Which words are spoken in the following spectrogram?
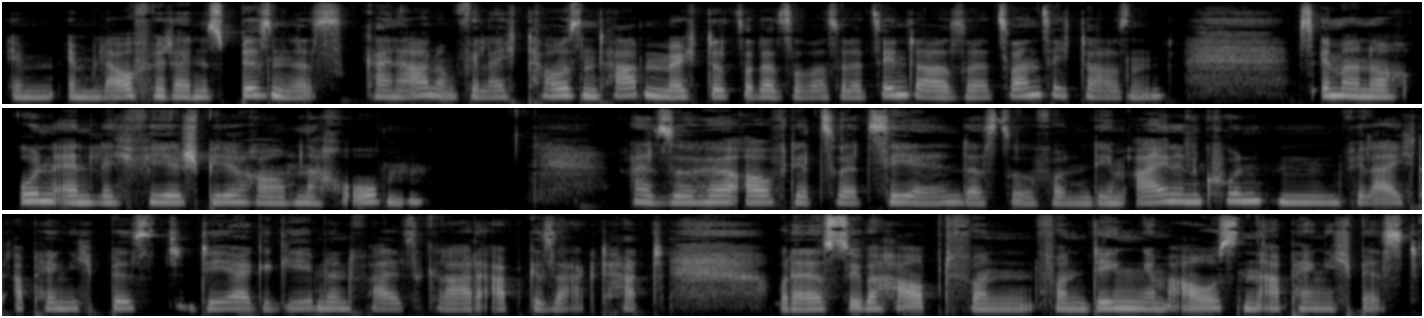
im, im Laufe deines Business, keine Ahnung, vielleicht 1000 haben möchtest oder sowas oder 10.000 oder 20.000, ist immer noch unendlich viel Spielraum nach oben. Also hör auf, dir zu erzählen, dass du von dem einen Kunden vielleicht abhängig bist, der gegebenenfalls gerade abgesagt hat, oder dass du überhaupt von, von Dingen im Außen abhängig bist.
